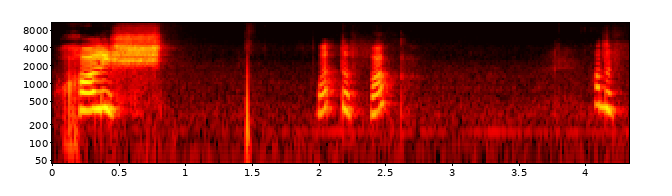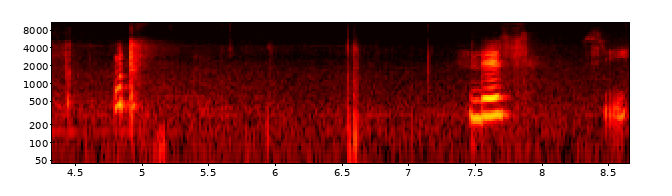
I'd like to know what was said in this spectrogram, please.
Holy sh... What the fuck? What the let's see?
